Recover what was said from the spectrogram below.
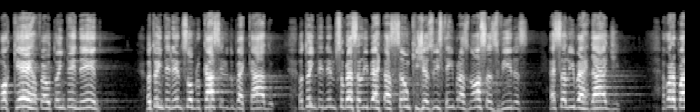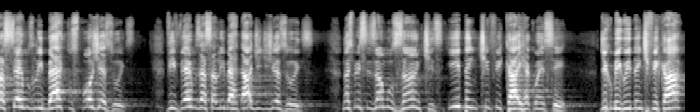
Ok, Rafael, eu estou entendendo. Eu estou entendendo sobre o cárcere do pecado. Eu estou entendendo sobre essa libertação que Jesus tem para as nossas vidas. Essa liberdade. Agora, para sermos libertos por Jesus, vivermos essa liberdade de Jesus, nós precisamos antes identificar e reconhecer. Diga comigo, identificar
